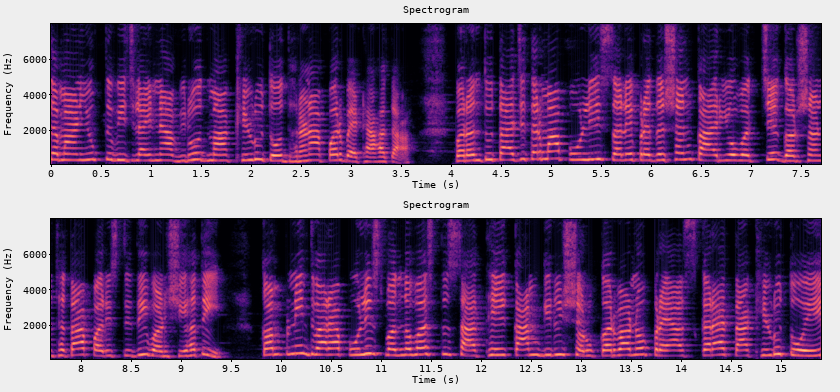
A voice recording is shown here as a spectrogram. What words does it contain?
દબાણયુક્ત વીજ લાઇનના વિરોધમાં ખેડૂતો ધરણા પર બેઠા હતા. પરંતુ તાજેતરમાં પોલીસ અને પ્રદર્શનકારીઓ વચ્ચે ઘર્ષણ થતા પરિસ્થિતિ વણસી હતી. કંપની દ્વારા પોલીસ બંદોબસ્ત સાથે કામગીરી શરૂ કરવાનો પ્રયાસ કરાતા ખેડૂતોએ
